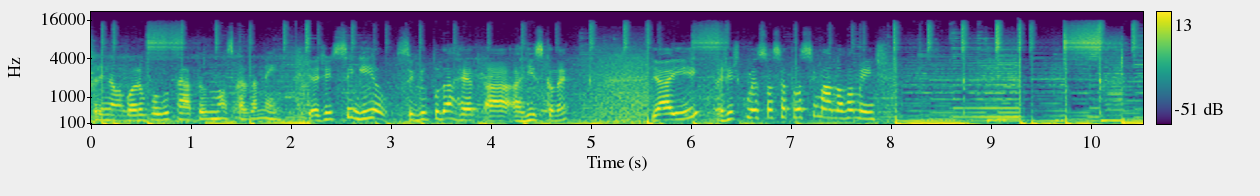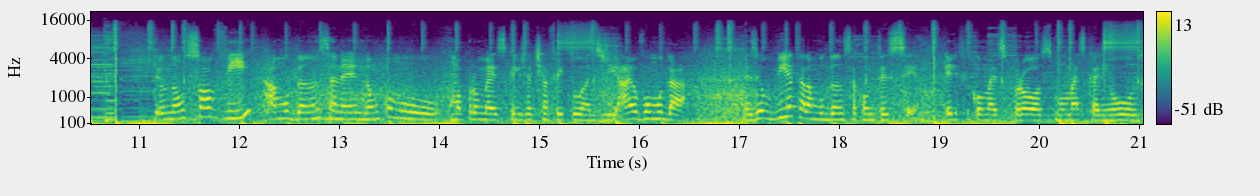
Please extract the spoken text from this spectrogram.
Falei, não, agora eu vou lutar pelo nosso casamento. E a gente seguiu, seguiu tudo a, reta, a, a risca, né? E aí a gente começou a se aproximar novamente eu não só vi a mudança, né, não como uma promessa que ele já tinha feito antes de, ah, eu vou mudar, mas eu vi aquela mudança acontecer. Ele ficou mais próximo, mais carinhoso.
